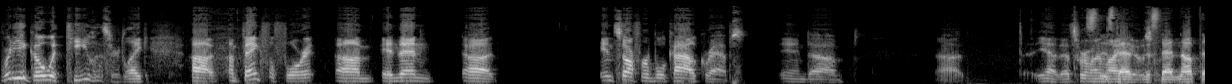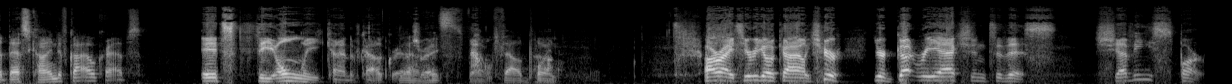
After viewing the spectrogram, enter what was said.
where do you go with T Lizard? Like, uh, I'm thankful for it. Um, and then uh, insufferable Kyle Crabbs, and um, uh, yeah, that's where my is mind that, goes. Is that not the best kind of Kyle Crabbs? It's the only kind of Kyle Crabbs, Yeah, right? Valid, valid point. All right, here we go, Kyle. Your your gut reaction to this Chevy Spark.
